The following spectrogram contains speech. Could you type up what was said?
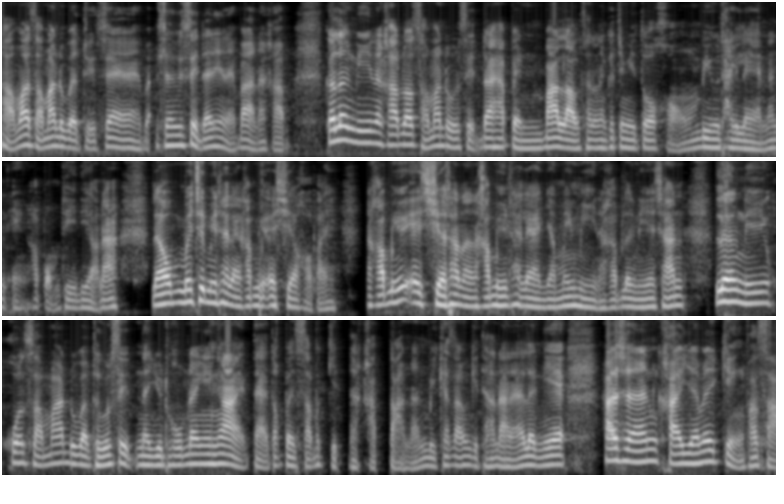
ถามว่าสามารถดูแบบถือแซ่แบบเรื่องพิเศษได้ที่ไหนบ้างนะครับ ก็เรื่องนี้นะครับเราสามารถดูพิเศษได้ครับเป็นบ้านเราเท่านั้นก็จะมีตัวของมิวไทยแลนด์นั่นเองครับผมทีเดียวนะ แล้วไม่ใช่มิวไทยแลนด์ครับมิวเอเชียขอไปนะครับมิวเอเชียเท่านั้นนะครับมิวไทยแลนด์ยังไม่มีนะครับเรื่องนี้ฉะนันเรื่องนี้ควรสามารถดูแบบถือสิทธิ์ใน YouTube ได้ง่าย ๆ แต่ต้องเป็นภาษาอังกฤษนะครับตามนั้นมีแค่ภาษาอังกฤษเท่านั้นนะเรื่องนี้ ถ้าฉะนั้นใครยังไม่เก่งภาษา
